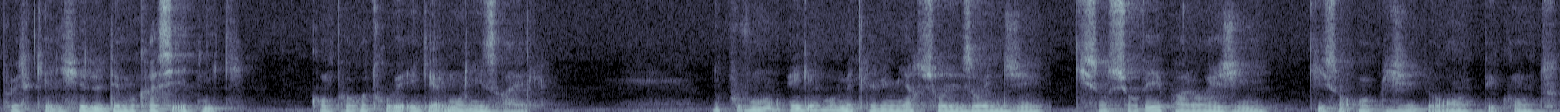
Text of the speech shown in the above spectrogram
peut être qualifiée de démocratie ethnique, qu'on peut retrouver également en Israël. Nous pouvons également mettre la lumière sur les ONG qui sont surveillées par le régime, qui sont obligées de rendre des comptes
